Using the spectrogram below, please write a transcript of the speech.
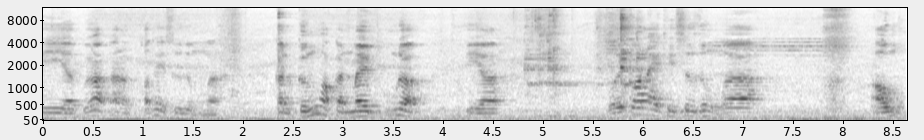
Thì ờ, quý bạn à, có thể sử dụng ờ, cần cứng hoặc cần mềm cũng được. Thì ờ, với con này thì sử dụng ống.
